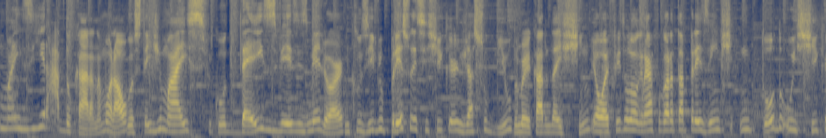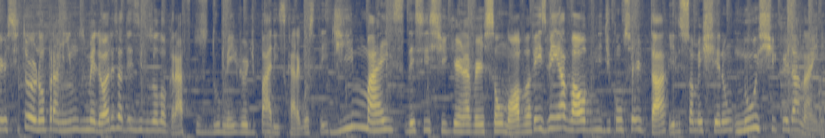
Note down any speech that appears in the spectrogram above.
mais irado, cara. Na moral, gostei demais. Ficou 10 vezes melhor. Inclusive o preço desse sticker já subiu no mercado da Steam. E ó, o efeito holográfico agora tá presente em todo o sticker. Se tornou para mim um dos melhores adesivos holográficos do Major de Paris, cara. Gostei demais desse sticker na versão nova. Fez bem a Valve de consertar. Eles só mexeram no sticker da Nine.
